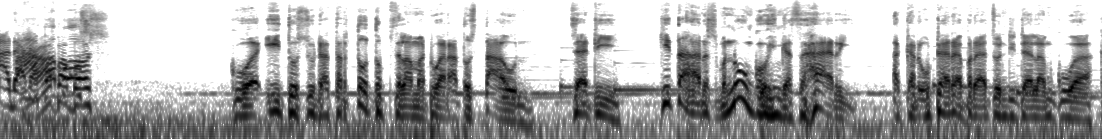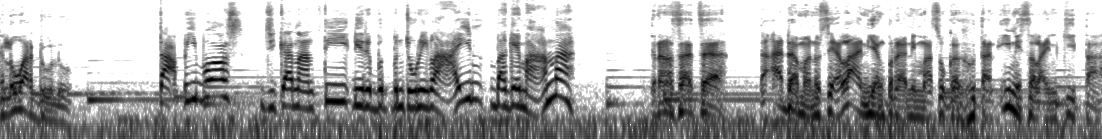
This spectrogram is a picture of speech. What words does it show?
Ada apa, bos? Gua itu sudah tertutup selama 200 tahun. Jadi, kita harus menunggu hingga sehari agar udara beracun di dalam gua keluar dulu. Tapi bos, jika nanti direbut pencuri lain, bagaimana? Tenang saja, tak ada manusia lain yang berani masuk ke hutan ini selain kita.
